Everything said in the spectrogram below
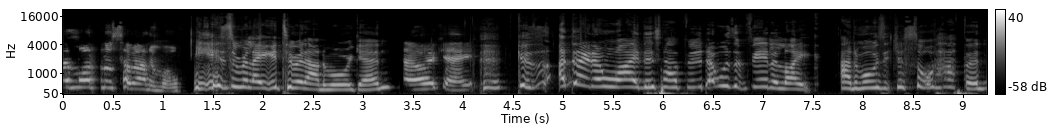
someone or some animal. It is related to an animal again. Oh, okay. Because I don't know why this happened. I wasn't feeling like animals, it just sort of happened.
